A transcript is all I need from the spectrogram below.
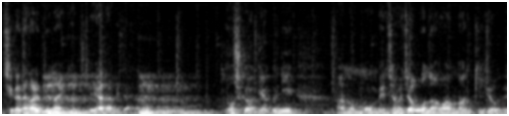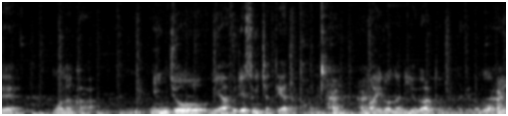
血が流れてない感じで嫌だみたいなね、うん。もしくは逆にあのもうめちゃめちゃオーナーワンマン企業でもうなんか人情に溢れすぎちゃって嫌だとかね、はい。はい。まあいろんな理由があると思うんだけども、はい。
